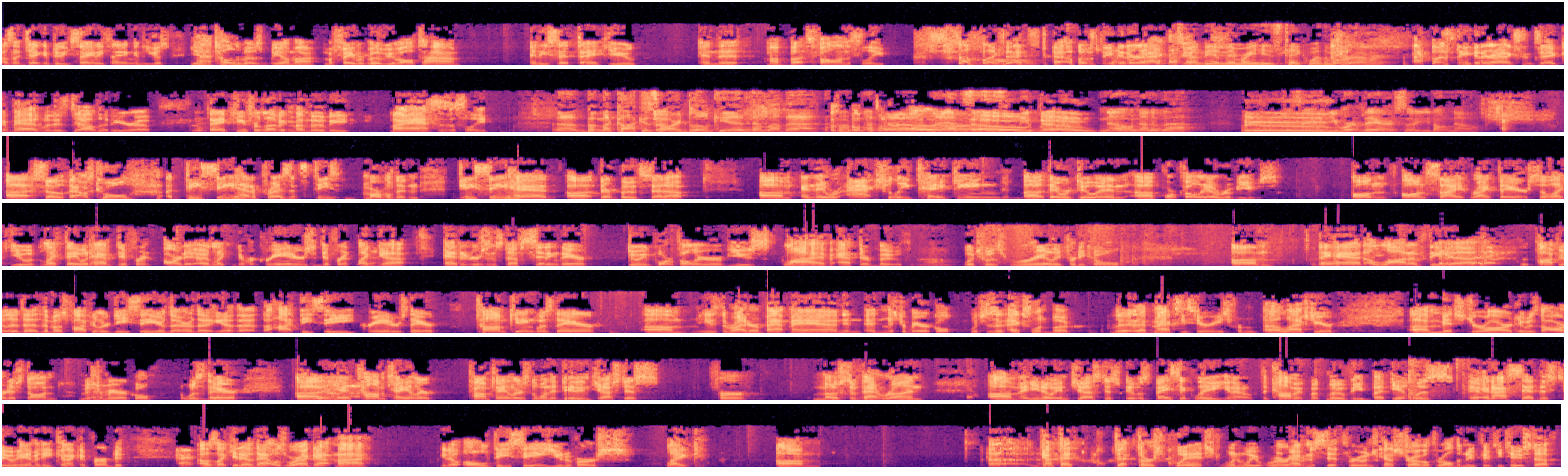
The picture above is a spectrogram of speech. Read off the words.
I was like, Jacob, did he say anything? And he goes, Yeah, I told him it was, you know, my my favorite movie of all time. And he said, Thank you, and that my butt's falling asleep. So like Aw. that's that was the interaction. That's going to be a memory he's take with him forever. that was the interaction Jacob had with his childhood hero. Thank you for loving my movie. My ass is asleep. Uh, but my cock is So- hard, little kid. How about that? Oh, no, no. no, none of that. Just saying, you weren't there, so you don't know. Uh, so that was cool. Uh, DC had a presence. D- Marvel didn't. DC had uh, their booth set up, um, and they were actually taking. Uh, they were doing uh, portfolio reviews on on site right there. So like you would like they would have different art uh, like different creators and different like uh, editors and stuff sitting there doing portfolio reviews live at their booth, which was really pretty cool. Um, they had a lot of the uh, popular, the, the most popular DC or the or the you know the the hot DC creators there. Tom King was there. Um, he's the writer of Batman and, and Mr. Miracle, which is an excellent book, the, that Maxi series from uh, last year. Uh, Mitch Gerads, who was the artist on Mr. Miracle, was there. Uh, had Tom Taylor. Tom Taylor's the one that did Injustice for most of that run. Um, and you know, Injustice, it was basically, you know, the comic book movie, but it was, and I said this to him and he kind of confirmed it. I was like, you know, that was where I got my, you know, old DC universe, like, um, uh, got that, that thirst quenched when we, we were having to sit through and kind of struggle through all the new 52 stuff.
